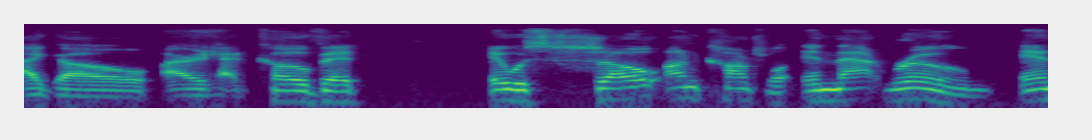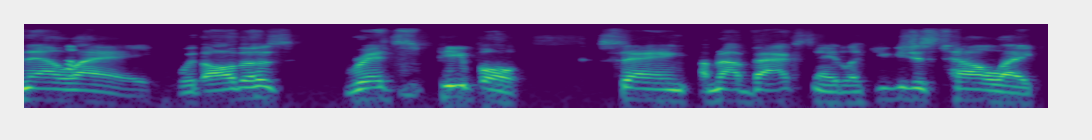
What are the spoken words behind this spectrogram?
I go, I already had COVID. It was so uncomfortable in that room in LA with all those rich people saying I'm not vaccinated. Like you could just tell, like,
